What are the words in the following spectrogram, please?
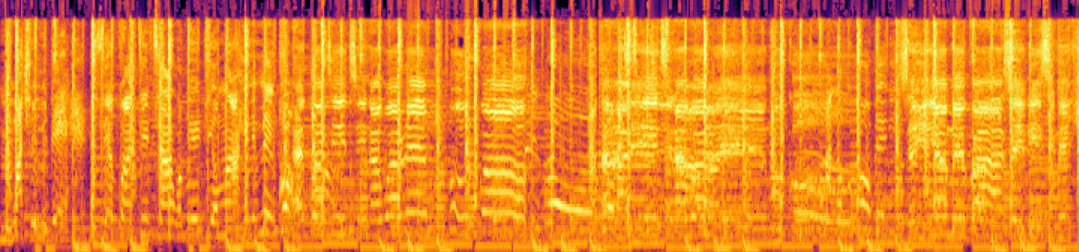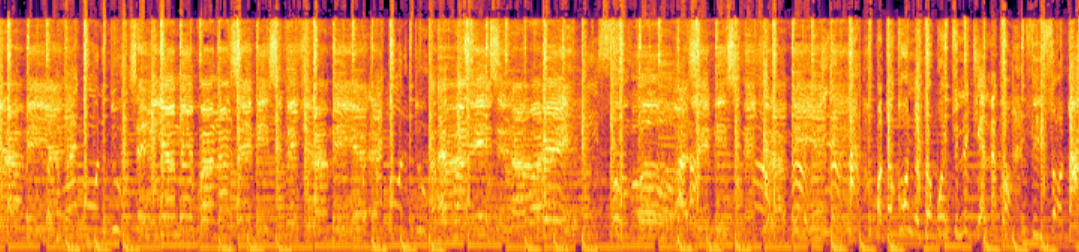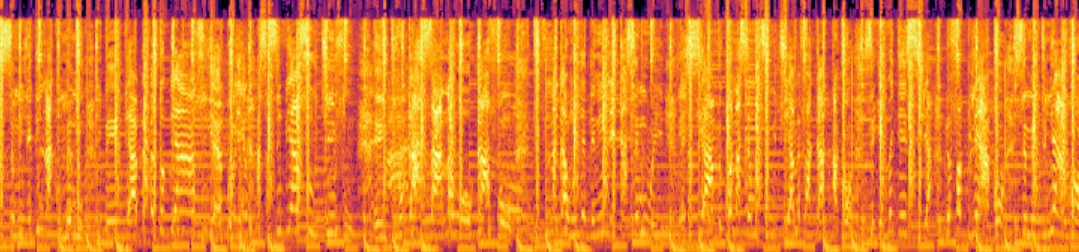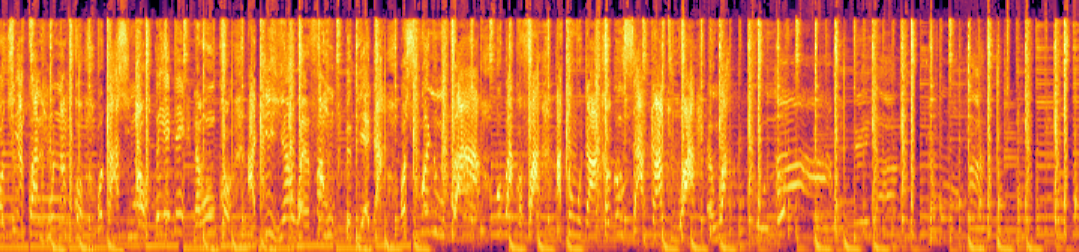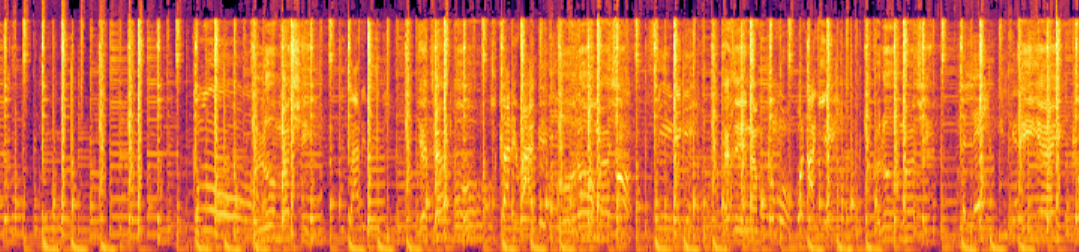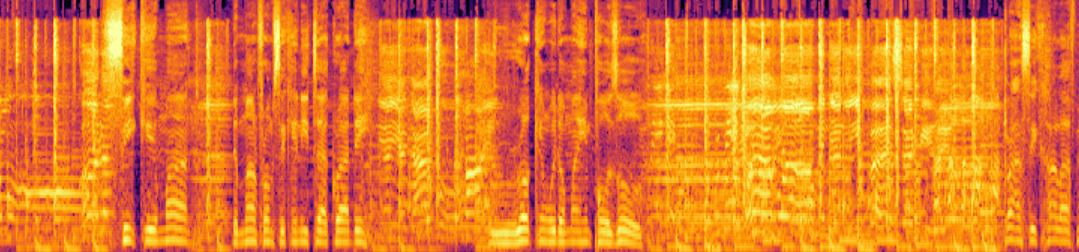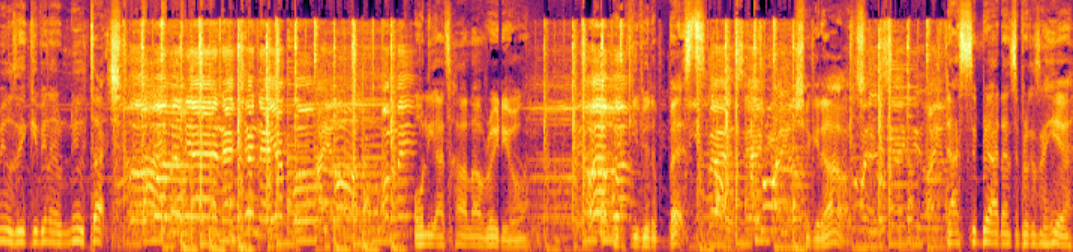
kyerɛ me dɛ ɛso ɛkwan tenten a wɔbɛdi ɔma ahene menkɔ ɛkwan tenten a wɔrɛ mokɔ I'm a wɔrɛ mokɔ sɛ mia mekɔ a a mefa ka akɔ sɛ yɛ emergency a mefa plane akɔ sɛ metumi ankɔ ɔtwe akɔ a ne honam kɔ ɔdɔ asoma wo bɛyɛ dɛn na wonkɔ ade hia wɔ ɛmfa ho bɛbi ɛda ɔsebɔ no mu koraa wobakɔfa atɔ wo daanka wobɛhu sɛ akra towa ɛnwa CK Mann, the man from Sekondi-Takoradi, rocking with a man Pozo. Classic Hala music giving a new touch. Only at Hala Radio, we give you the best. Check it out. That's Sibra Adam Sibra here.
